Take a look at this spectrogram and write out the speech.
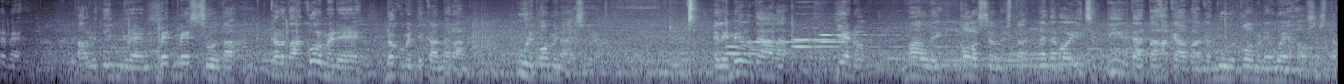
Terve! Arvid Ingren Web-messuilta. Katsotaan 3D-dokumenttikameran uudet ominaisuudet. Eli meillä on täällä hieno malli Colosseumista. Näitä voi itse piirtää tai hakea vaikka Google 3D Warehousesta.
